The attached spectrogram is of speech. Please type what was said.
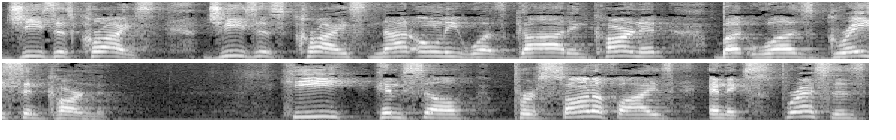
Jesus Christ. Jesus Christ not only was God incarnate, but was grace incarnate. He himself personifies and expresses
